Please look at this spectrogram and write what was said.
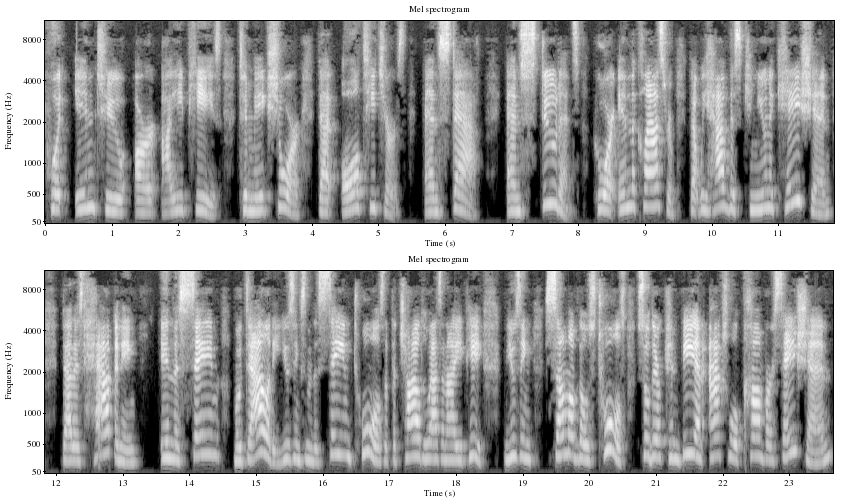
put into our IEPs to make sure that all teachers and staff and students who are in the classroom that we have this communication that is happening in the same modality using some of the same tools that the child who has an IEP using some of those tools so there can be an actual conversation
